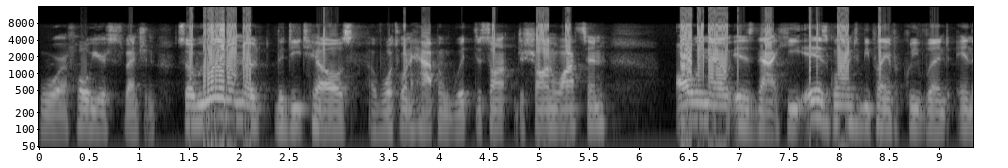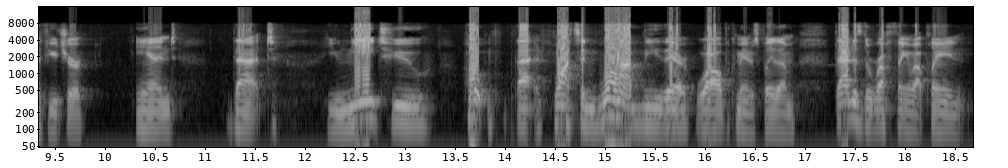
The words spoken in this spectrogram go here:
or a whole year suspension. So we really don't know the details of what's going to happen with Deshaun Watson. All we know is that he is going to be playing for Cleveland in the future and that you need to hope that Watson will not be there while the Commanders play them. That is the rough thing about playing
